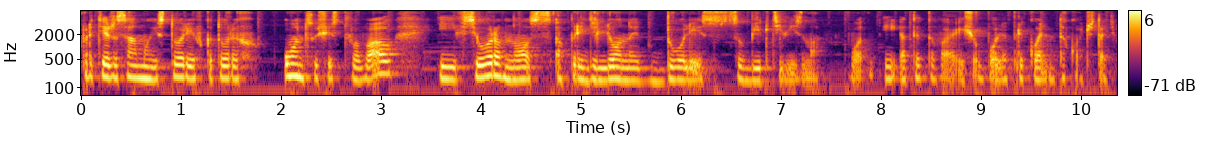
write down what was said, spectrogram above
про те же самые истории, в которых он существовал, и все равно с определенной долей субъективизма. Вот, и от этого еще более прикольно такое читать.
